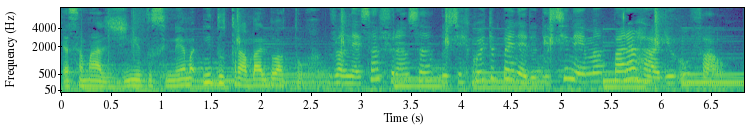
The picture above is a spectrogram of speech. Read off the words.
essa magia do cinema e do trabalho do ator? Vanessa França, do Circuito Penedo de Cinema para a Rádio UFAO.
